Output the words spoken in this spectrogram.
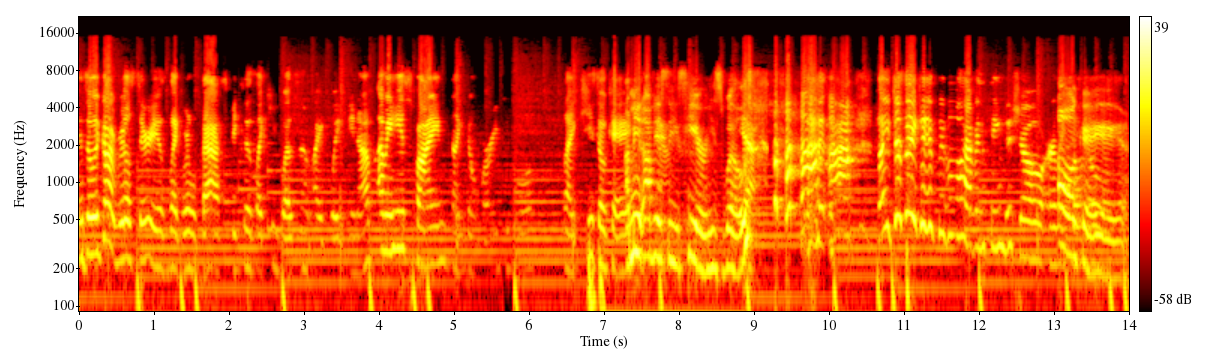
and so it got real serious like real fast because like he wasn't like waking up. I mean, he's fine. Like, don't worry, people. Like, he's okay. I mean, obviously yeah. he's here. He's well. Yeah. like just in case people haven't seen the show or like, oh, okay, yeah, yeah,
